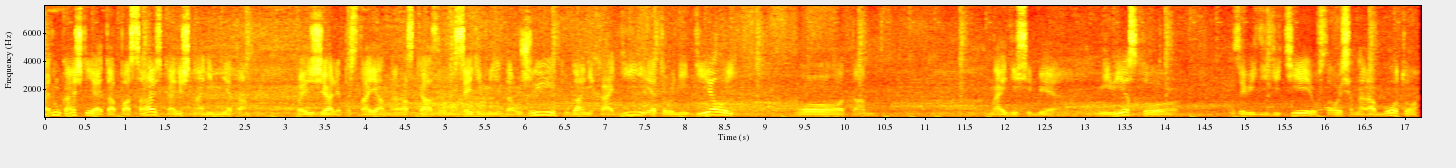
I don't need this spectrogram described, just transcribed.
Поэтому, конечно, я это опасаюсь, конечно, они мне там Поезжали постоянно, рассказывали, с этими не дружи, туда не ходи, этого не делай. Вот, там, найди себе невесту, заведи детей, устройся на работу,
